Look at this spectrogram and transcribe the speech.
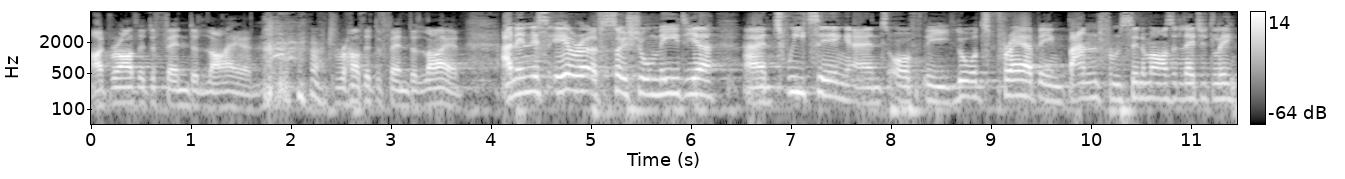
I'd rather defend a lion. I'd rather defend a lion. And in this era of social media and tweeting and of the Lord's Prayer being banned from cinemas allegedly,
